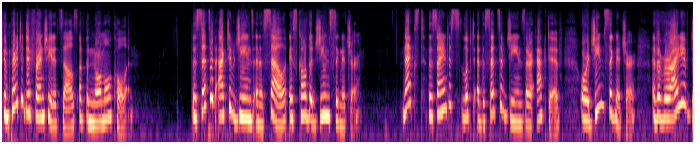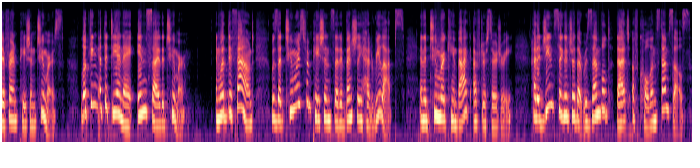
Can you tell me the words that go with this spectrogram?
compared to differentiated cells of the normal colon. The sets of active genes in a cell is called a gene signature. Next, the scientists looked at the sets of genes that are active, or gene signature, of a variety of different patient tumors, looking at the DNA inside the tumor. And what they found was that tumors from patients that eventually had relapse and the tumor came back after surgery, had a gene signature that resembled that of colon stem cells.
